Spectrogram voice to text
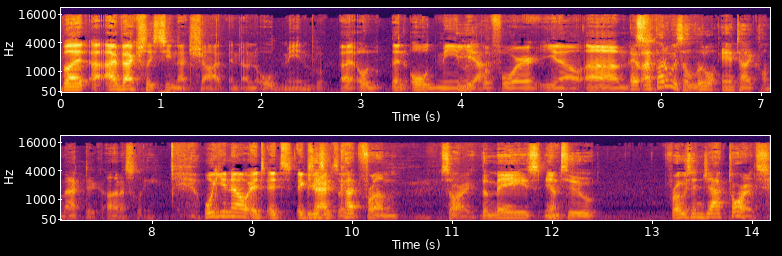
But uh, I've actually seen that shot in an old meme, uh, old, an old meme Yeah. before. You know, um, I, I thought it was a little anticlimactic, honestly, well, you know, it, it's exactly it cut from, sorry, the maze Yeah. into frozen Jack Torrance.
